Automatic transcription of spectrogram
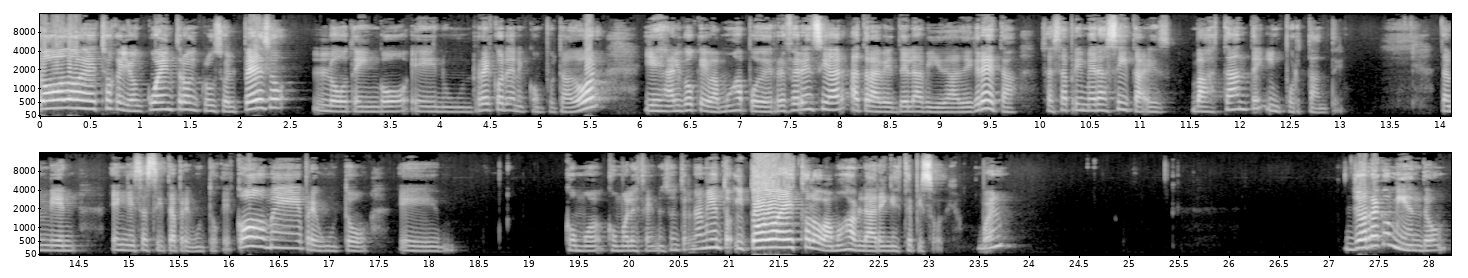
Todo esto que yo encuentro, incluso el peso, lo tengo en un récord en el computador y es algo que vamos a poder referenciar a través de la vida de Greta. O sea, esa primera cita es bastante importante. También en esa cita pregunto qué come, pregunto eh, cómo, le está yendo su entrenamiento y todo esto lo vamos a hablar en este episodio. Bueno, yo recomiendo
